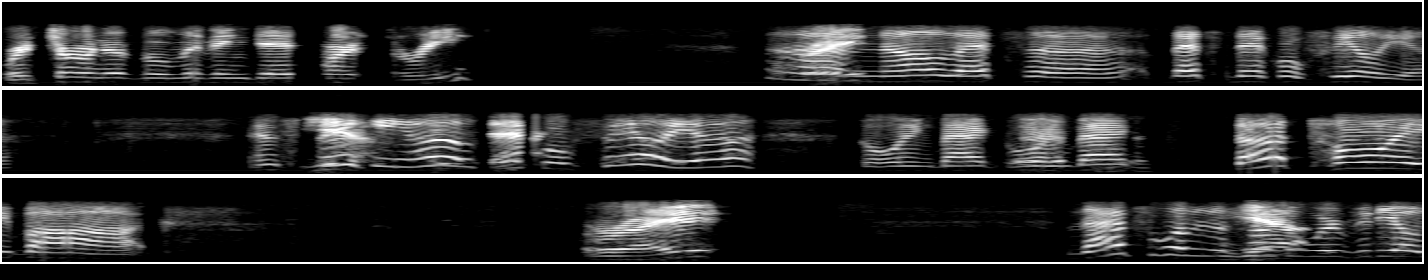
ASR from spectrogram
Return of the Living Dead Part Three. Uh, Right. No, that's uh that's necrophilia. And Yeah, speaking of exactly. necrophilia, going back, going back, the toy box. Right. That's one of the Yeah. something weird video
